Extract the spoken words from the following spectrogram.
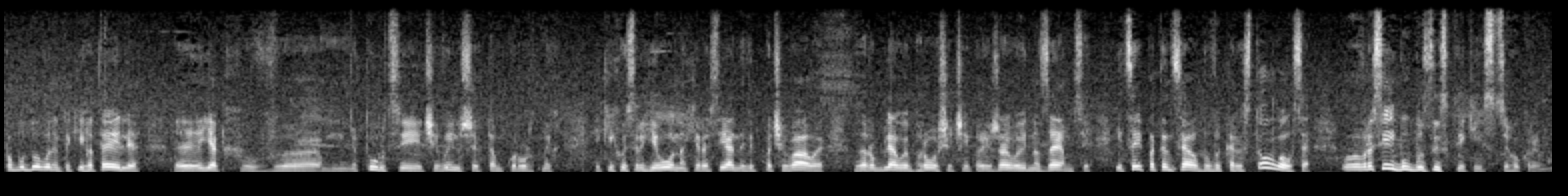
побудовані такі готелі, е, як в е, Турції чи в інших там курортних якихось регіонах, і росіяни відпочивали, заробляли б гроші, чи приїжджали іноземці, і цей потенціал би використовувався, в Росії був би зиск якийсь з цього Криму.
